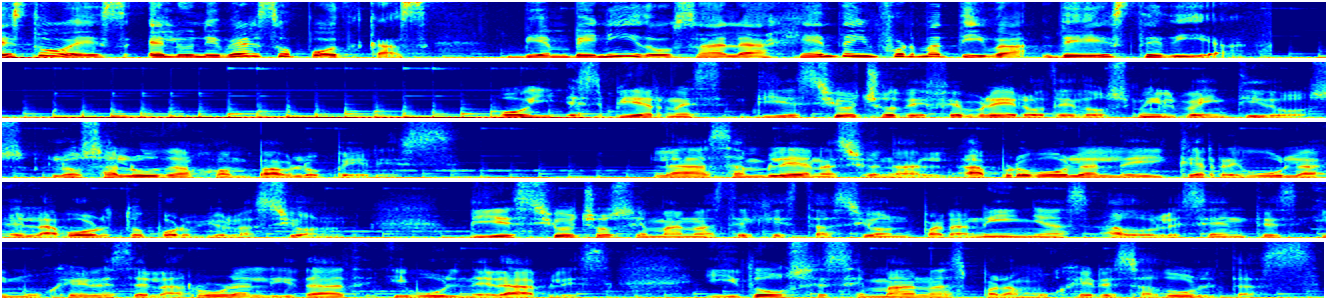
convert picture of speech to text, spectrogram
Esto es El Universo Podcast. Bienvenidos a la agenda informativa de este día. Hoy es viernes 18 de febrero de 2022. Lo saluda Juan Pablo Pérez. La Asamblea Nacional aprobó la ley que regula el aborto por violación, 18 semanas de gestación para niñas, adolescentes y mujeres de la ruralidad y vulnerables, y 12 semanas para mujeres adultas.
